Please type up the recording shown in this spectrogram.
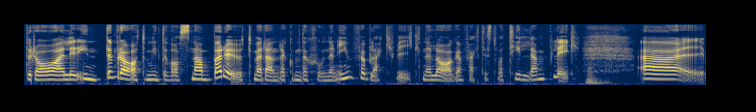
bra eller inte bra att de inte var snabbare ut med den rekommendationen inför Black Week när lagen faktiskt var tillämplig. Mm. Uh,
